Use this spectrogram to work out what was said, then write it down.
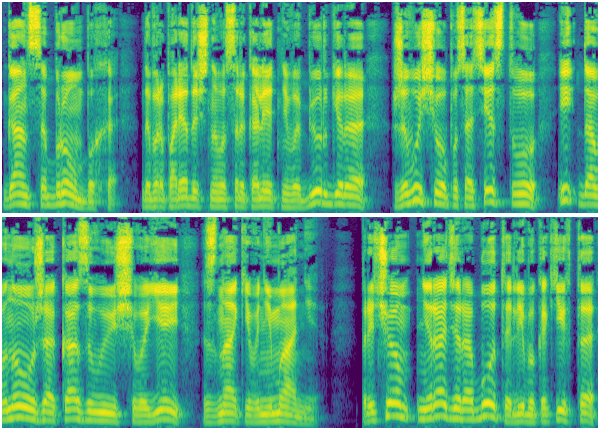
Ганса Бромбаха, добропорядочного сорокалетнего бюргера, живущего по соседству и давно уже оказывающего ей знаки внимания. Причем не ради работы, либо каких-то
